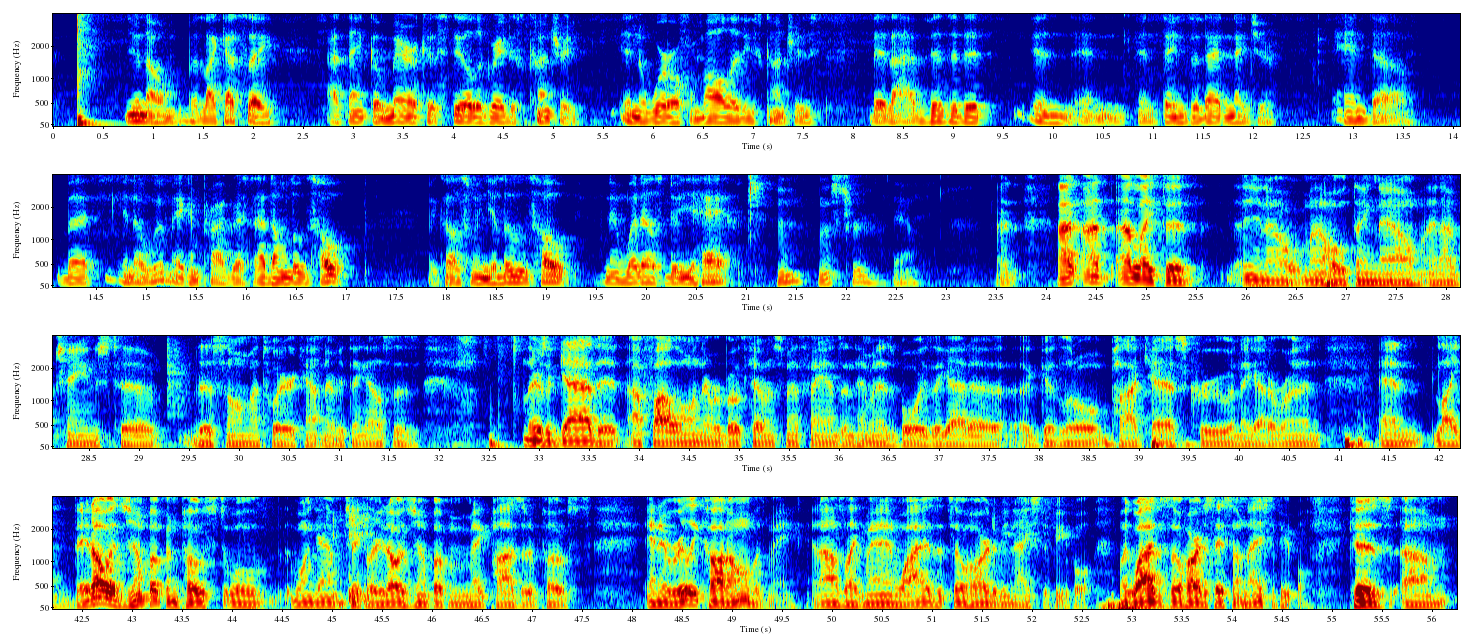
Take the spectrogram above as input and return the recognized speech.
you know, but like I say, I think America is still the greatest country in the world from all of these countries that I have visited and, and, and things of that nature. And, uh, but, you know, we're making progress. I don't lose hope because when you lose hope, then what else do you have? Yeah, that's true. Yeah. I, I, I, I like to you know, my whole thing now, and I've changed to this on my Twitter account and everything else is there's a guy that I follow and they were both Kevin Smith fans and him and his boys they got a, a good little podcast crew and they got a run. And like they'd always jump up and post well one guy in particular he'd always jump up and make positive posts. And it really caught on with me. And I was like man why is it so hard to be nice to people? Like why is it so hard to say something nice to people? Because um,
